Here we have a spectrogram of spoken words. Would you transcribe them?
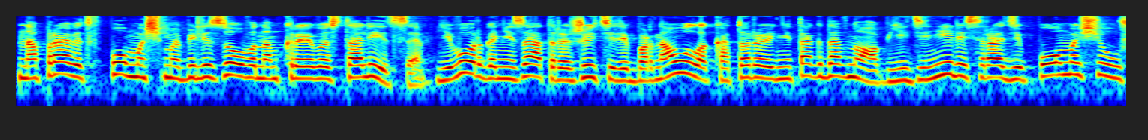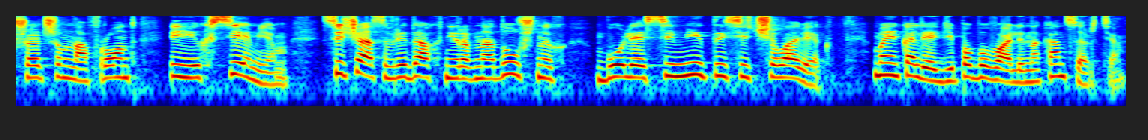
направят в помощь мобилизованным краевой столице. Его организаторы – жители Барнаула, которые не так давно объединились ради помощи ушедшим на фронт и их семьям. Сейчас в рядах неравнодушных более 7 тысяч человек. Мои коллеги побывали на концерте.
